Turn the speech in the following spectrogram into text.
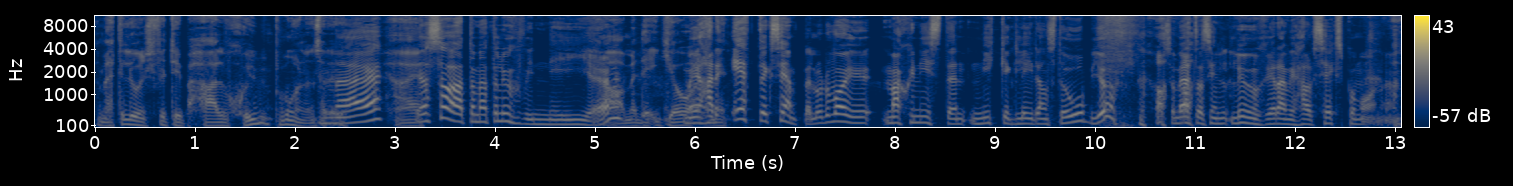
de äter lunch för typ halv sju på morgonen. Nej, Nej. jag sa att de äter lunch vid nio. Ja, men det gör Men jag hade de ett exempel och det var ju maskinisten Nicke Glidan Storbjörk som äter sin lunch redan vid halv sex på morgonen.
